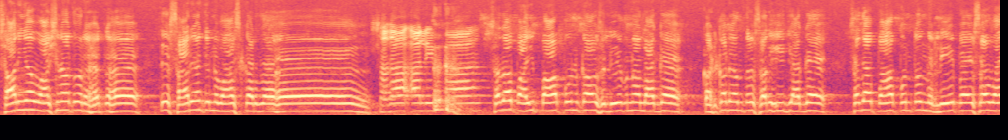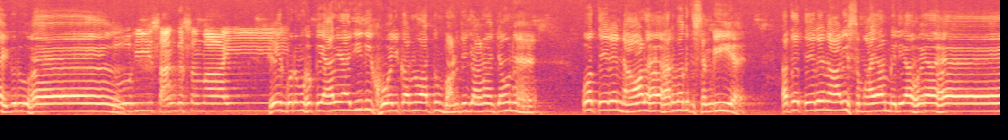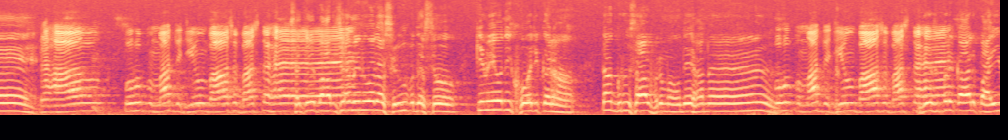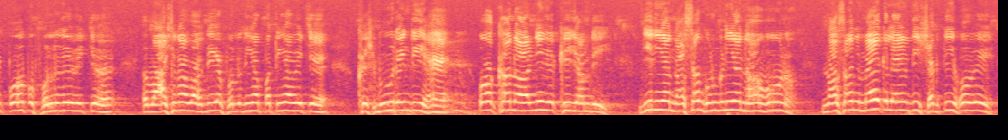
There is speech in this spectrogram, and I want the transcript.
ਸਾਰੀਆਂ ਵਾਸ਼ਨਾ ਤੋਂ ਰਹਿਤ ਹੈ ਤੇ ਸਾਰਿਆਂ 'ਚ ਨਿਵਾਸ ਕਰਦਾ ਹੈ। ਸਦਾ ਆਲੇਪਾ ਸਦਾ ਭਾਈ ਪਾਪ ਪੁੰਨ ਕਾ ਉਸ ਲੇਪ ਨਾ ਲਾਗੈ ਘਟ ਘਟ ਅੰਤਰ ਸਦ ਹੀ ਜਾਗੈ। ਸਦਾ ਪਾਪ ਪੁੰਨ ਤੋਂ ਨਿਰਲੇਪ ਐਸਾ ਵਾਹਿਗੁਰੂ ਹੈ। ਤੂੰ ਹੀ ਸੰਗ ਸਮਾਈ। ਇਹ ਗੁਰਮੁਖ ਪਿਆਰਿਆ ਜੀ ਦੀ ਖੋਜ ਕਰਨ ਵਾਸਤੇ ਤੂੰ ਬਣ ਚ ਜਾਣਾ ਚਾਹੁੰਦਾ ਹੈ ਉਹ ਤੇਰੇ ਨਾਲ ਹੈ ਹਰ ਵਕਤ ਸੰਗੀ ਹੈ ਅਤੇ ਤੇਰੇ ਨਾਲ ਹੀ ਸਮਾਇਆ ਮਿਲਿਆ ਹੋਇਆ ਹੈ। ਰਹਾਉ ਪੁਹ ਮਦ ਜਿਉ ਬਾਸ ਬਸਤ ਹੈ। ਸੱਚੇ ਪਾਤਸ਼ਾਹ ਮੈਨੂੰ ਉਹਦਾ ਸਰੂਪ ਦੱਸੋ ਕਿਵੇਂ ਉਹਦੀ ਖੋਜ ਕਰਾਂ? ਤਾਂ ਗੁਰੂ ਸਾਹਿਬ ਫਰਮਾਉਂਦੇ ਹਨ ਪੁਹ ਮਦ ਜਿਉ ਬਾਸ ਬਸਤ ਹੈ। ਜਿਸ ਪ੍ਰਕਾਰ ਭਾਈ ਪੋਹਪ ਫੁੱਲ ਦੇ ਵਿੱਚ ਵਾਸ਼ਨਾ ਵਸਦੀ ਹੈ ਫੁੱਲ ਦੀਆਂ ਪੱਤੀਆਂ ਵਿੱਚ ਖੁਸ਼ਬੂ ਰਹਿੰਦੀ ਹੈ ਉਹ ਅੱਖਾਂ ਨਾਲ ਨਹੀਂ ਵੇਖੀ ਜਾਂਦੀ। ਜਿਹਦੀਆਂ ਨਾਸਾਂ ਗੁੰਗਣੀਆਂ ਨਾ ਹੋਣ ਨਾਸਾਂ 'ਚ ਮਹਿਕ ਲੈਣ ਦੀ ਸ਼ਕਤੀ ਹੋਵੇ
